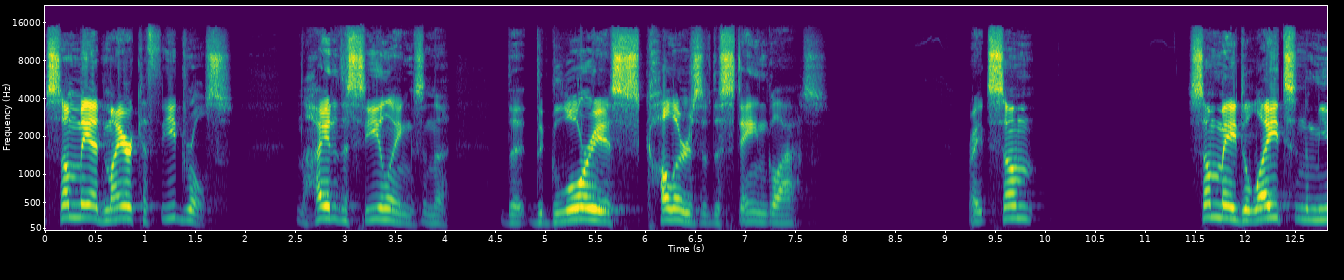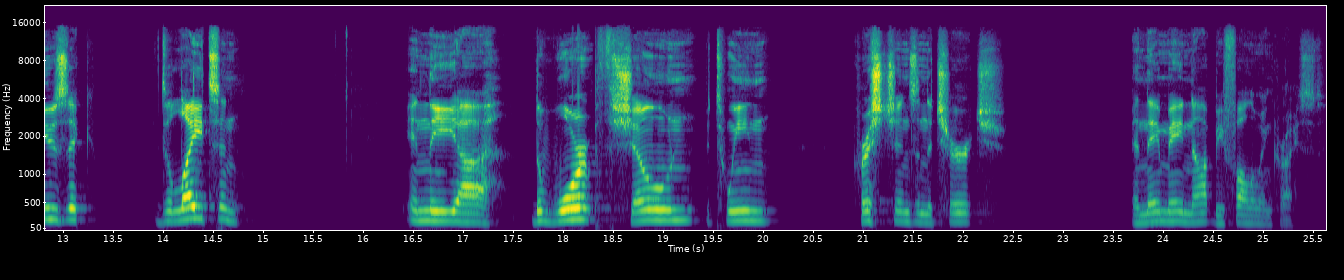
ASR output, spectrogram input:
Some may admire cathedrals and the height of the ceilings and the, the, the glorious colors of the stained glass, right? Some, some may delight in the music, delight in, in the, uh, the warmth shown between Christians and the church, and they may not be following Christ.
